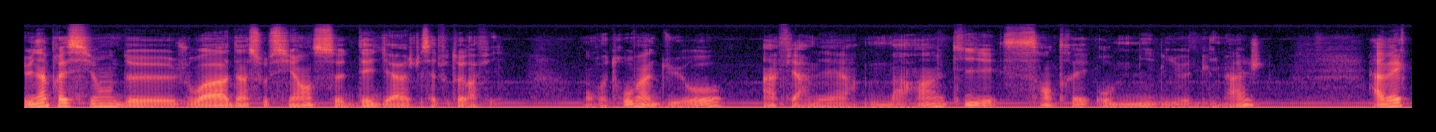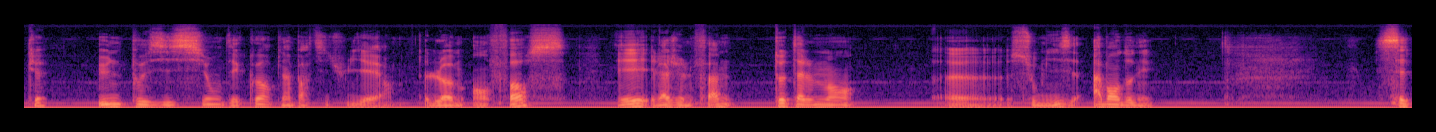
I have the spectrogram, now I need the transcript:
Une impression de joie, d'insouciance se dégage de cette photographie. On retrouve un duo infirmière-marin qui est centré au milieu de l'image avec une position des corps bien particulière. L'homme en force et la jeune femme totalement euh, soumise, abandonnée. Cet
